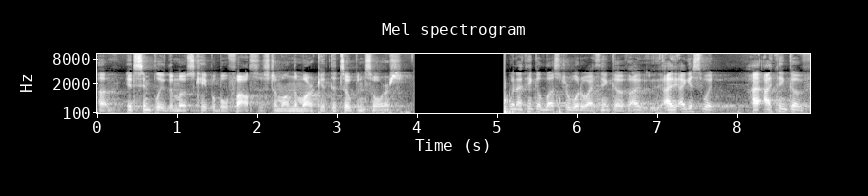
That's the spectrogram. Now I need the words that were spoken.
Um, it's simply the most capable file system on the market that's open source. When I think of Lustre, what do I think of? I, I, I guess what I, I, think of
